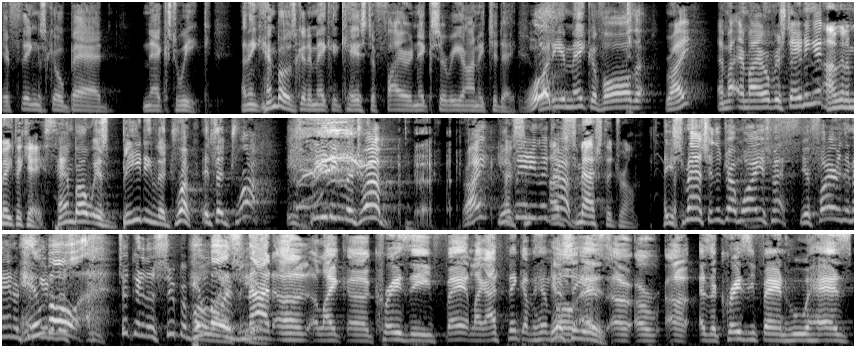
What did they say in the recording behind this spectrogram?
if things go bad next week? I think Hembo is going to make a case to fire Nick Sirianni today. Whoa. What do you make of all the right? Am I am I overstating it? I'm going to make the case. Hembo is beating the drum. It's a drum. He's beating the drum. Right? You're I've beating the drum. I've smashed the drum. He's smashing the drum. Why are you smashing? You're firing the man who took, you to the, took you to the Super Bowl. Hembo is year. not a like a crazy fan. Like I think of Hembo yes, as a, a, a, as a crazy fan who has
